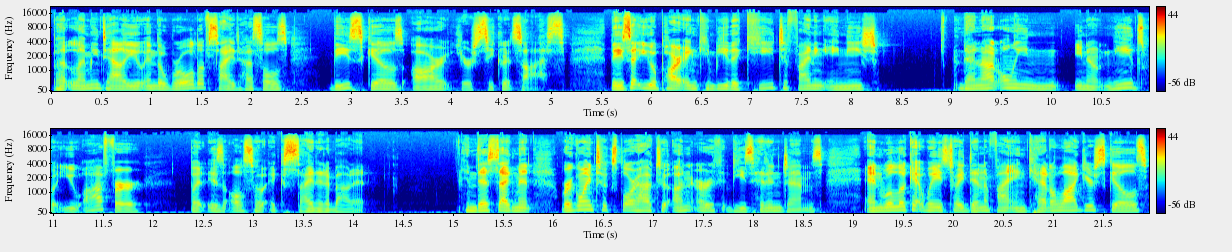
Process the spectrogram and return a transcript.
But let me tell you, in the world of side hustles, these skills are your secret sauce. They set you apart and can be the key to finding a niche that not only you know needs what you offer, but is also excited about it. In this segment, we're going to explore how to unearth these hidden gems, and we'll look at ways to identify and catalog your skills,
